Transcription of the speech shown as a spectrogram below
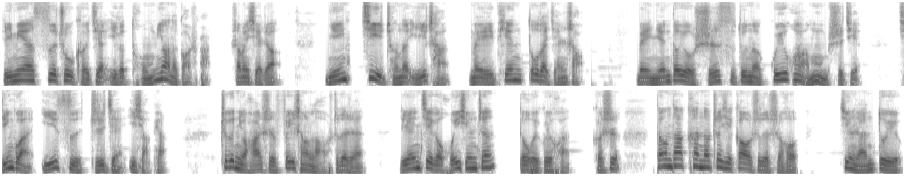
里面四处可见一个同样的告示牌，上面写着：“您继承的遗产每天都在减少，每年都有十四吨的硅化木失窃，尽管一次只捡一小片。”这个女孩是非常老实的人，连借个回形针都会归还。可是，当她看到这些告示的时候，竟然对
